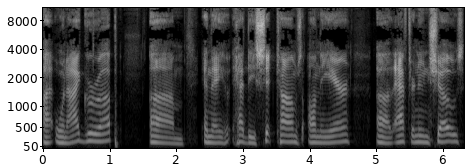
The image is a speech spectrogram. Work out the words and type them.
Uh, when I grew up, um, and they had these sitcoms on the air, uh, afternoon shows.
